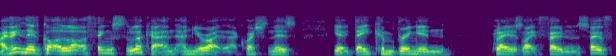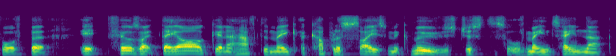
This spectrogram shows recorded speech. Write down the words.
I think they've got a lot of things to look at, and, and you're right. That question is, you know, they can bring in players like Foden and so forth, but it feels like they are going to have to make a couple of seismic moves just to sort of maintain that,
